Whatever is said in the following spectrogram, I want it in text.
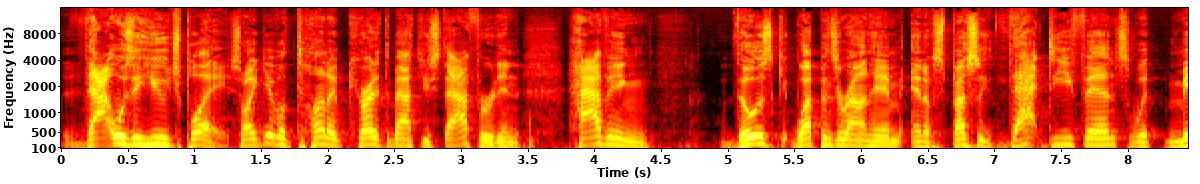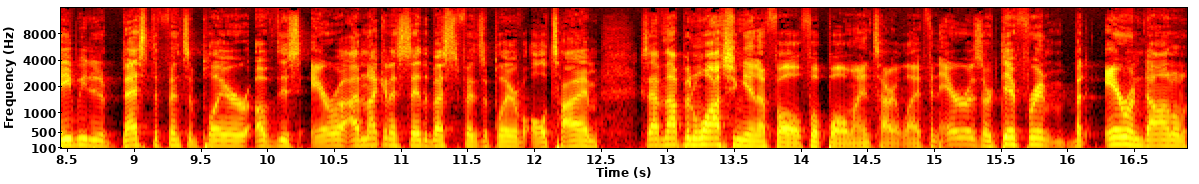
That was a huge play. So I give a ton of credit to Matthew Stafford in having those weapons around him and especially that defense with maybe the best defensive player of this era. I'm not going to say the best defensive player of all time because I've not been watching NFL football my entire life and eras are different, but Aaron Donald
